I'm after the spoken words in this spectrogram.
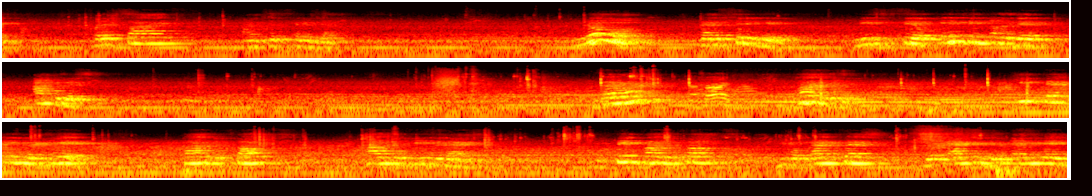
but inside, I'm just energized. No one that is sitting here needs to feel anything other than optimistic. become, you will manifest your actions your everyday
